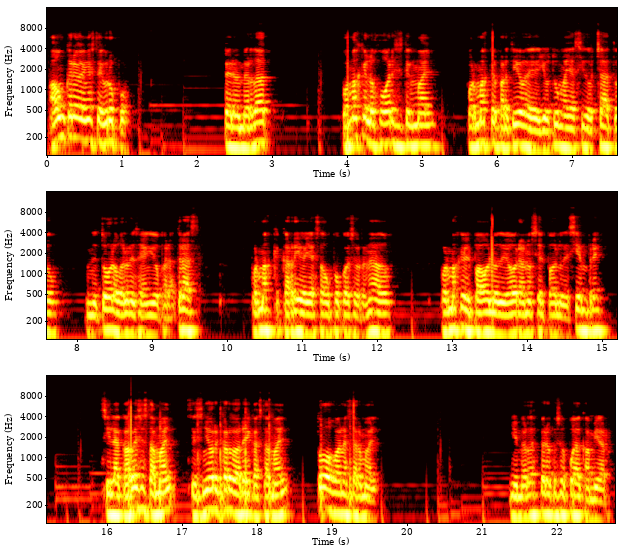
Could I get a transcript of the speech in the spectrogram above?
Aún creo en este grupo, pero en verdad, por más que los jugadores estén mal, por más que el partido de Yotun haya sido chato, donde todos los balones hayan ido para atrás, por más que Carrillo haya estado un poco desordenado, por más que el Pablo de ahora no sea el Pablo de siempre, si la cabeza está mal, si el señor Ricardo Areca está mal, todos van a estar mal. Y en verdad espero que eso pueda cambiar.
